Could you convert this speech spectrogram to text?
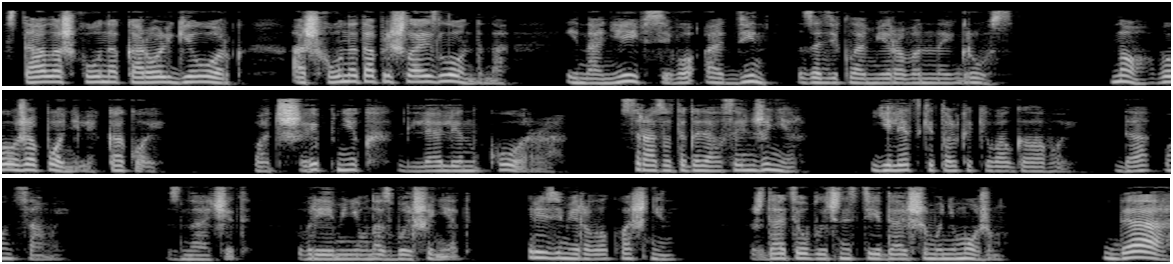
встала шхуна «Король Георг», а шхуна та пришла из Лондона, и на ней всего один задекламированный груз. Но вы уже поняли, какой. Подшипник для линкора. Сразу догадался инженер. Елецкий только кивал головой. Да, он самый. Значит, времени у нас больше нет, резюмировал Квашнин. Ждать облачности и дальше мы не можем. Да,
